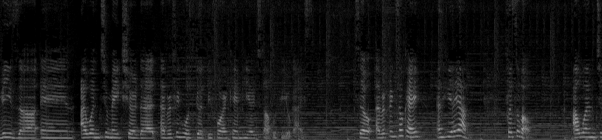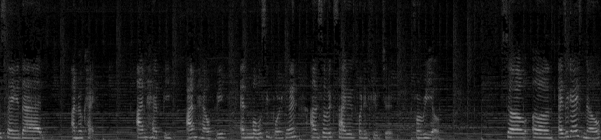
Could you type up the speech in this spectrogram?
visa, and I wanted to make sure that everything was good before I came here to talk with you guys. So everything's okay, and here I am. First of all, I want to say that I'm okay. I'm happy, I'm healthy, and most important, I'm so excited for the future, for real. So, um, as you guys know,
